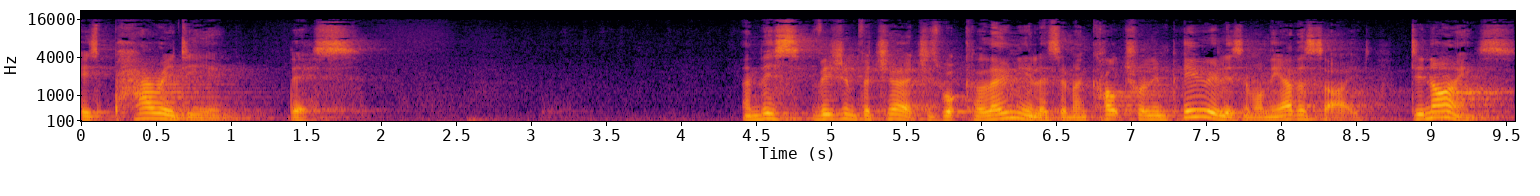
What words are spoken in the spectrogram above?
is parodying this. And this vision for church is what colonialism and cultural imperialism on the other side denies.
